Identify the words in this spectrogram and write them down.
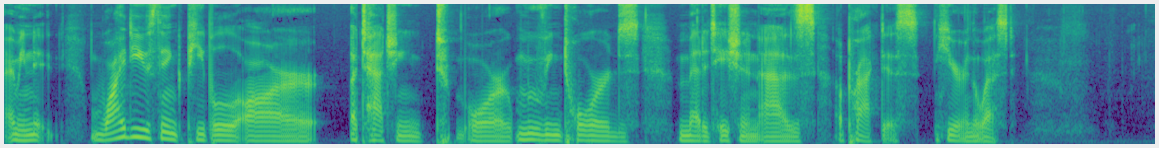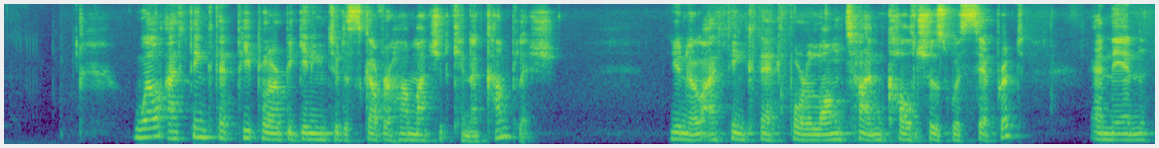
I mean, why do you think people are attaching to, or moving towards meditation as a practice here in the West? Well, I think that people are beginning to discover how much it can accomplish. You know, I think that for a long time cultures were separate, and then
